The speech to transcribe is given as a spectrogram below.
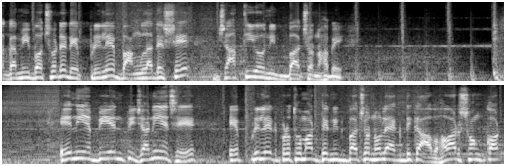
আগামী বছরের এপ্রিলে বাংলাদেশে জাতীয় নির্বাচন হবে। এ নিয়ে বিএনপি জানিয়েছে এপ্রিলের প্রথমার্ধে নির্বাচন হলে একদিকে আবহাওয়ার সংকট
